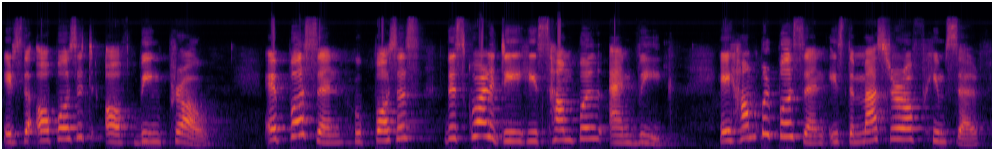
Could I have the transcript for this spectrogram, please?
It's the opposite of being proud. A person who possesses this quality is humble and weak. A humble person is the master of himself.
